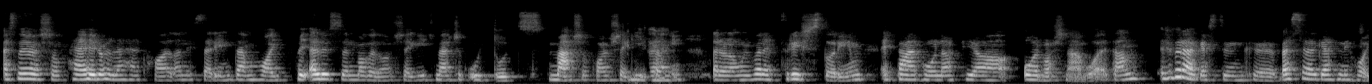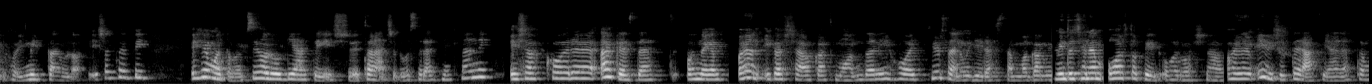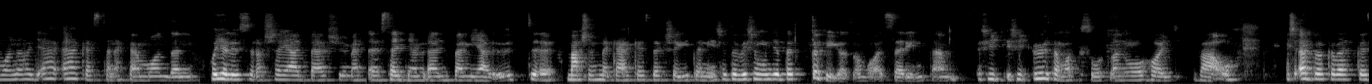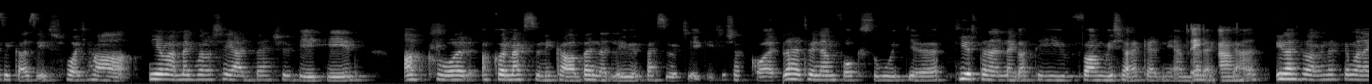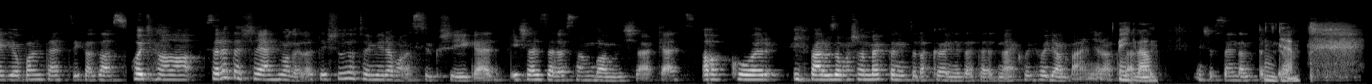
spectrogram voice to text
ezt nagyon sok helyről lehet hallani szerintem, hogy, hogy először magadon segíts, mert csak úgy tudsz másokon segíteni. Igen. Erről amúgy van egy friss sztorim, egy pár hónapja orvosnál voltam, és akkor elkezdtünk beszélgetni, hogy, hogy mit tanulok, és a többi, és én mondtam, hogy pszichológiát és tanácsadó szeretnék lenni, és akkor elkezdett ott nekem olyan igazságokat mondani, hogy hirtelen úgy éreztem magam, mint hogyha nem ortopéd orvosnál, hanem én is egy terápián lettem volna, hogy el, elkezdte nekem mondani, hogy először a saját belsőmet szedjem rendbe, mielőtt másoknak elkezdek segíteni, és a többi, és amúgy ebben tök igaza volt szerintem. És így, és így ültem ott szótlanul, hogy wow. És ebből következik az is, hogyha nyilván megvan a saját belső békéd, akkor, akkor megszűnik a benned lévő feszültség is, és akkor lehet, hogy nem fogsz úgy hirtelen negatívan viselkedni emberekkel. Igen. Illetve ami nekem a legjobban tetszik, az az, hogyha szereted saját magadat, és tudod, hogy mire van szükséged, és ezzel összhangban viselkedsz, akkor így párhuzamosan megtanítod a környezetednek, hogy hogyan bánjanak veled. És ez szerintem tök Igen.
